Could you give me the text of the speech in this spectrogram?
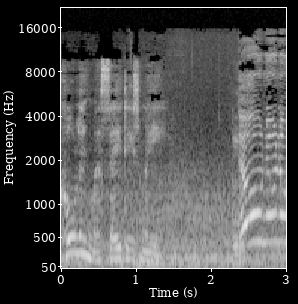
calling Mercedes me. No, no, no,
